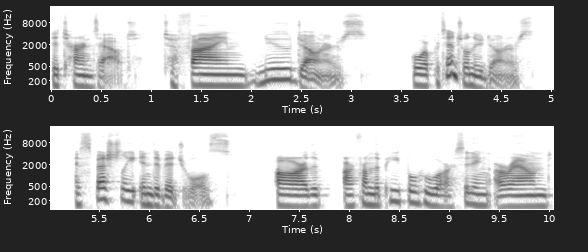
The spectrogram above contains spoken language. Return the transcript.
it turns out, to find new donors or potential new donors, especially individuals, are the are from the people who are sitting around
